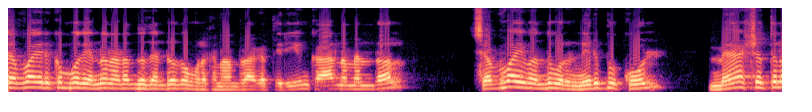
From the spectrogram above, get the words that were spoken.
செவ்வாய் இருக்கும்போது என்ன நடந்தது என்றது உங்களுக்கு நன்றாக தெரியும். காரணம் என்றால் செவ்வாய் வந்து ஒரு நெருப்பு கோள் மேஷத்துல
